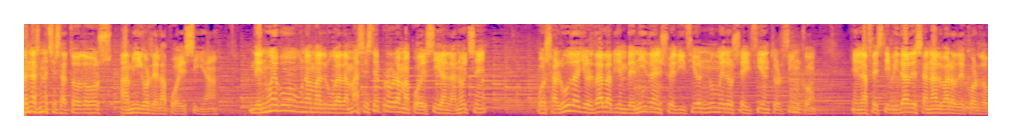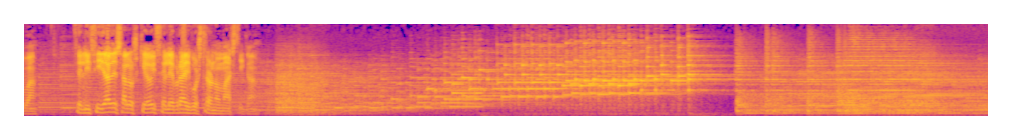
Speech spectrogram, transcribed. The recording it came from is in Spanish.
Buenas noches a todos, amigos de la poesía. De nuevo, una madrugada más, este programa Poesía en la Noche os saluda y os da la bienvenida en su edición número 605, en la festividad de San Álvaro de Córdoba. Felicidades a los que hoy celebráis vuestra onomástica.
